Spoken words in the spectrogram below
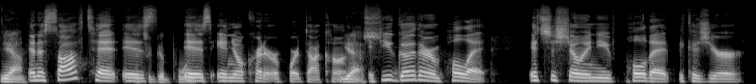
Yeah. And a soft hit is a good point. is annualcreditreport.com. Yes. If you go there and pull it, it's just showing you've pulled it because you're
